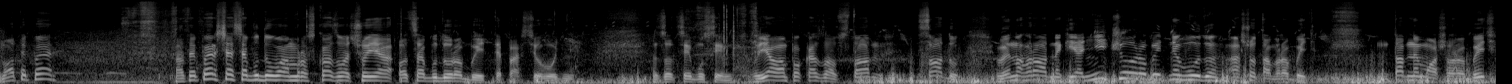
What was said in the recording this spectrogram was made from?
Ну а тепер. А тепер зараз я буду вам розказувати, що я оце буду робити тепер сьогодні. З оцим усім. Я вам показав стан саду. Виноградник я нічого робити не буду. А що там робити? Там нема що робити,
